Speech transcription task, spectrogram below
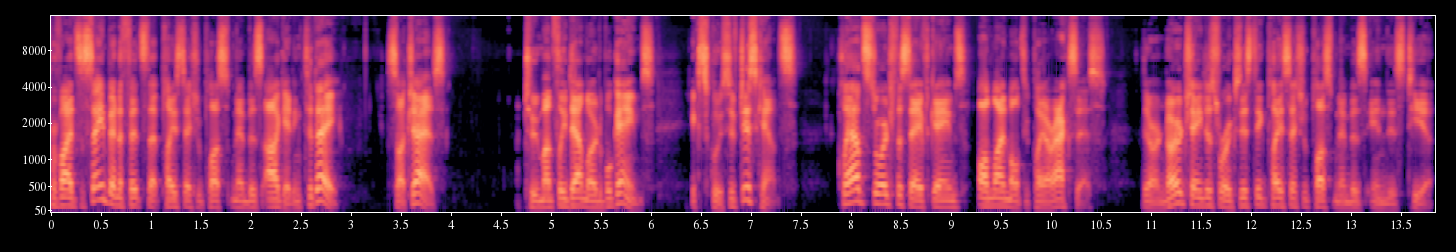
provides the same benefits that PlayStation Plus members are getting today, such as two monthly downloadable games, exclusive discounts, cloud storage for saved games, online multiplayer access. There are no changes for existing PlayStation Plus members in this tier.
